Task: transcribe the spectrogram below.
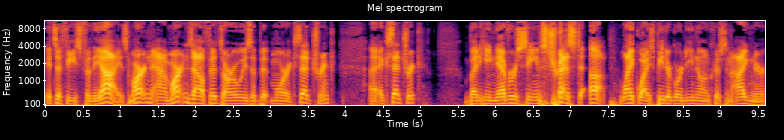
It's a feast for the eyes. Martin uh, Martin's outfits are always a bit more eccentric, uh, eccentric, but he never seems dressed up. Likewise, Peter Gordeno and Christian Eigner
